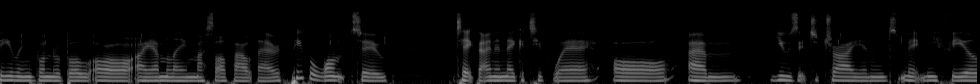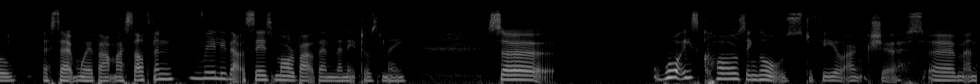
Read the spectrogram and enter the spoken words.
feeling vulnerable or I am laying myself out there, if people want to take that in a negative way or um, use it to try and make me feel a certain way about myself, then really that says more about them than it does me. So what is causing us to feel anxious um, and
